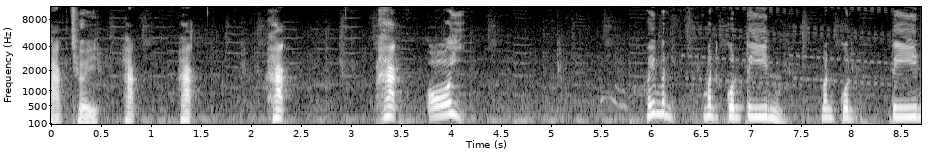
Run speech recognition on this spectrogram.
หักเฉยหักหักหักหักโอ้ยเฮ้ยมันมันกวนตีน มันกวนตีน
